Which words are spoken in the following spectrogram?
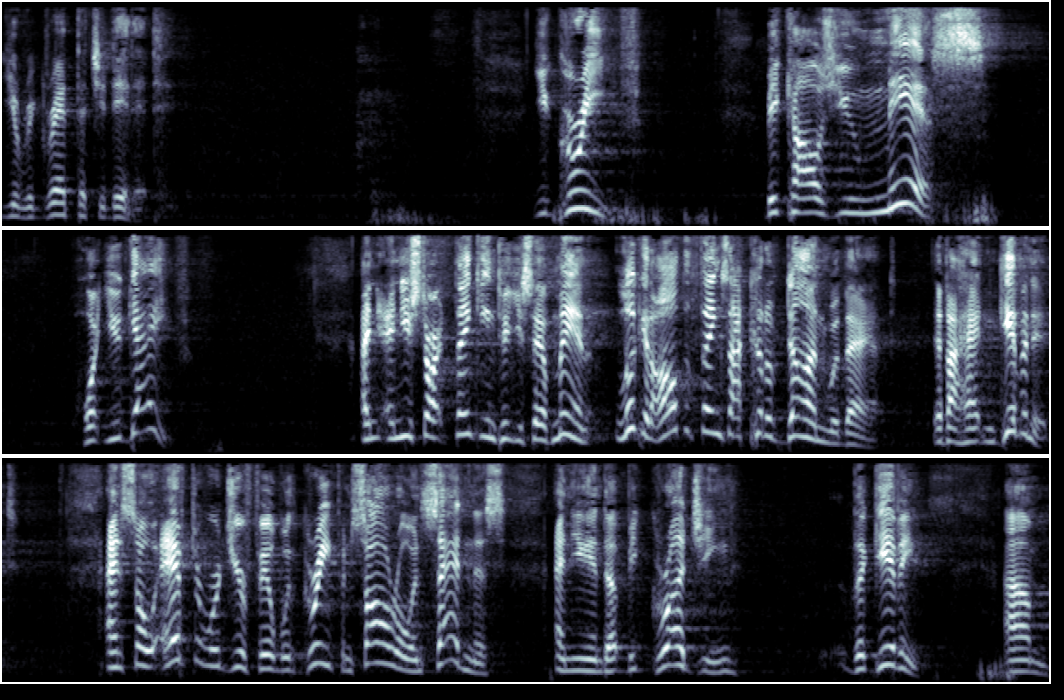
you regret that you did it. You grieve because you miss what you gave. And, and you start thinking to yourself, man, look at all the things I could have done with that if I hadn't given it. And so afterwards, you're filled with grief and sorrow and sadness, and you end up begrudging the giving. Um,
